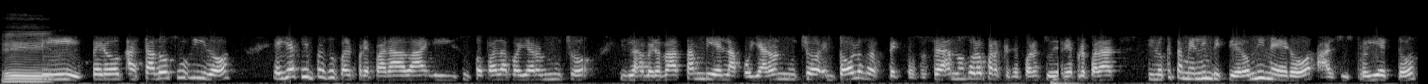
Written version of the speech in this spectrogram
Eh, Sí, pero a Estados Unidos, ella siempre súper preparada y sus papás la apoyaron mucho y la verdad también la apoyaron mucho en todos los aspectos, o sea, no solo para que se fuera a estudiar y a preparar, sino que también le invirtieron dinero a sus proyectos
